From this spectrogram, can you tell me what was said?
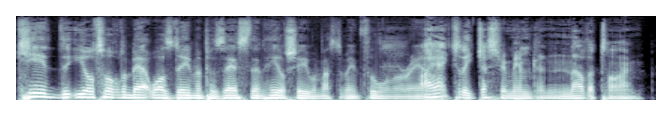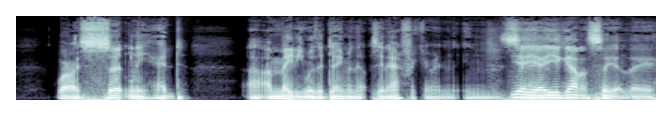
kid that you're talking about was demon possessed, then he or she must have been fooling around. I actually just remembered another time where I certainly had uh, a meeting with a demon that was in Africa. In, in yeah, yeah, you're going to see it there.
